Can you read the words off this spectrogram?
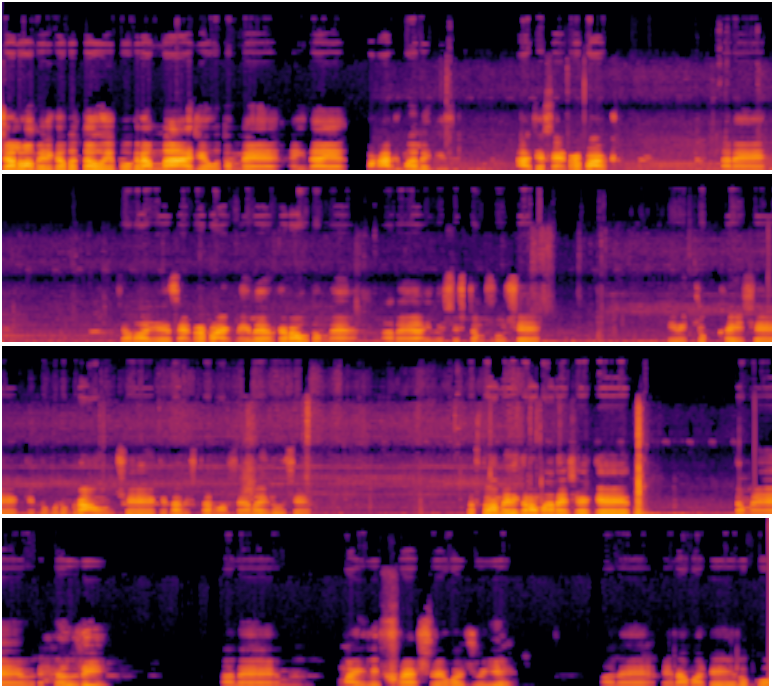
ચાલો અમેરિકા બતાવો, એ પ્રોગ્રામમાં આજે હું તમને અહીંના એ પાર્કમાં લઈ જઈશ. આ છે સેન્ટ્રલ પાર્ક. અને ચાલો આજે સેન્ટ્રલ પાર્કની લહેર કરાવું તમને. અને અહીંની સિસ્ટમ શું છે? કેવી ચોખ્ખાઈ છે? કેટલું મોટું ગ્રાઉન્ડ છે? કેટલા વિસ્તારમાં ફેલાયેલું છે? દોસ્તો, અમેરિકનો માને છે કે તમે હેલ્ધી અને માઇન્ડલી ફ્રેશ રહેવા જોઈએ. અને એના માટે એ લોકો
